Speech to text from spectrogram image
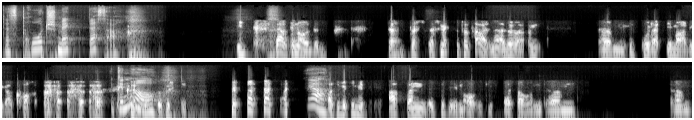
das Brot schmeckt besser. Ja, genau. Das, das, das schmeckt total. Ne? Also, ähm, ähm, oder oh, ehemaliger Koch. Genau. Ja. Also wirklich mit ab, dann ist es eben auch wirklich besser. Und ähm, ähm,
